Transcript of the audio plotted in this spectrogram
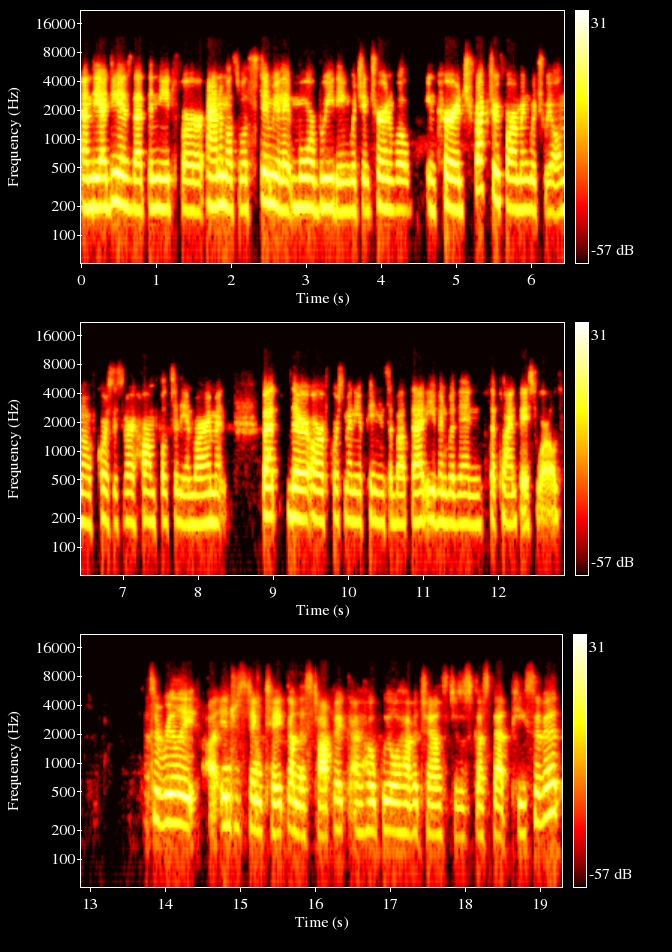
And the idea is that the need for animals will stimulate more breeding, which in turn will encourage factory farming, which we all know, of course, is very harmful to the environment. But there are, of course, many opinions about that, even within the plant based world. That's a really uh, interesting take on this topic. I hope we will have a chance to discuss that piece of it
